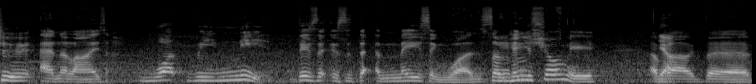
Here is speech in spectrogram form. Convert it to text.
to analyze what we need. This is the amazing one. So can you show me Mm-hmm. Yeah. about the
